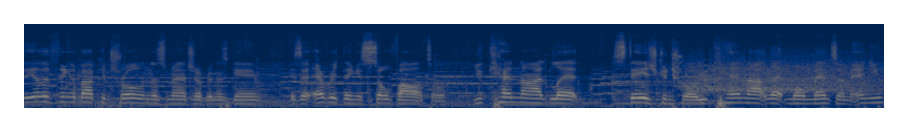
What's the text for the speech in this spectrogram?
the other thing about controlling this matchup in this game is that everything is so volatile. You cannot let stage control, you cannot let momentum, and you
